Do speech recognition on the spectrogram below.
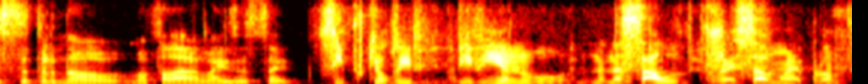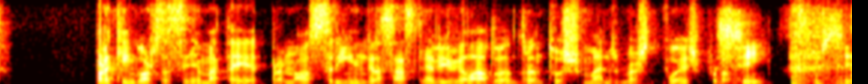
se tornou uma palavra mais aceita. Sim, porque ele vivia no, na, na sala de projeção, não é? Pronto. Para quem gosta de cinema, até para nós seria engraçado se lhe viver lá durante, duas semanas, mas depois, pronto. Sim, sim.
